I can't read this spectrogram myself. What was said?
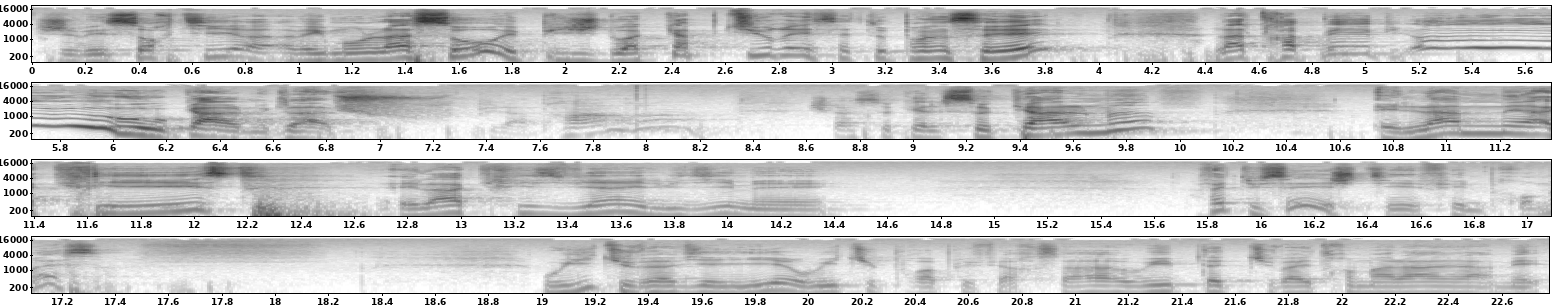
Je vais sortir avec mon lasso et puis je dois capturer cette pensée, l'attraper, et puis oh, calme, là, puis la prendre, jusqu'à ce qu'elle se calme, et l'amener à Christ. Et là, Christ vient et lui dit, mais en fait, tu sais, je t'ai fait une promesse. Oui, tu vas vieillir, oui, tu pourras plus faire ça, oui, peut-être tu vas être malade, mais,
